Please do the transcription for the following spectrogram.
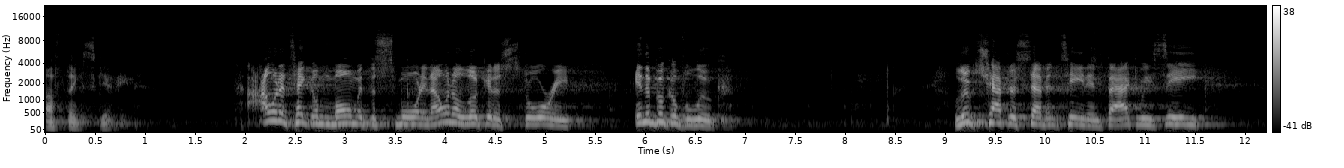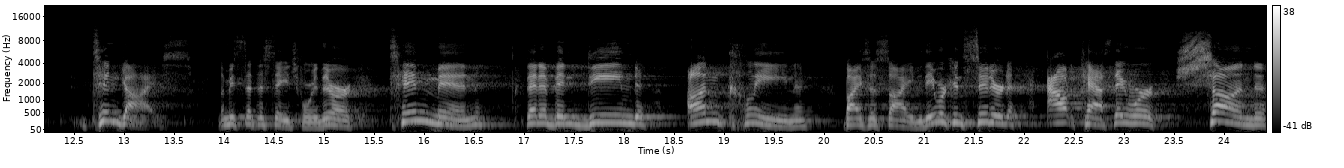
of thanksgiving. I want to take a moment this morning. I want to look at a story in the book of Luke, Luke chapter 17, in fact, we see 10 guys. Let me set the stage for you. There are 10 men that have been deemed unclean by society. They were considered outcasts, they were shunned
